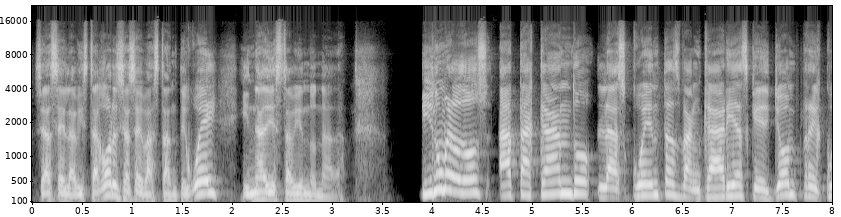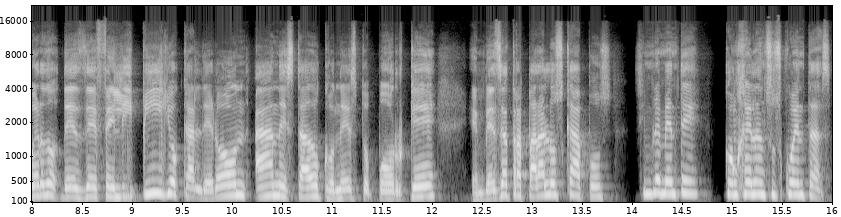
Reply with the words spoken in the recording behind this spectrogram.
se hace la vista gorda, se hace bastante güey y nadie está viendo nada. Y número dos, atacando las cuentas bancarias que yo recuerdo desde Felipillo Calderón han estado con esto. porque En vez de atrapar a los capos, simplemente congelan sus cuentas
